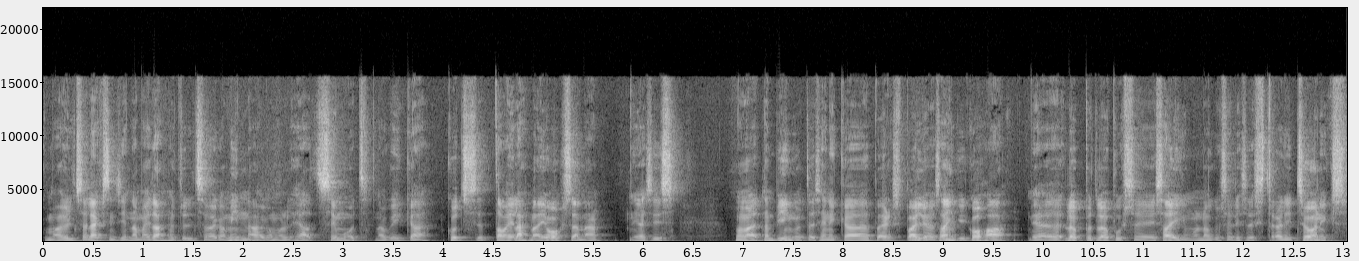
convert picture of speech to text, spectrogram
kui ma üldse läksin sinna, ma ei tahtnud üldse väga minna, aga mul head semud, nagu ikka, kutsusid, davai, lähme jookseme. Ja siis ma mäletan, pingutasin ikka päris palju ja saingi koha ja lõppude lõpuks see saigi mul nagu selliseks traditsiooniks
